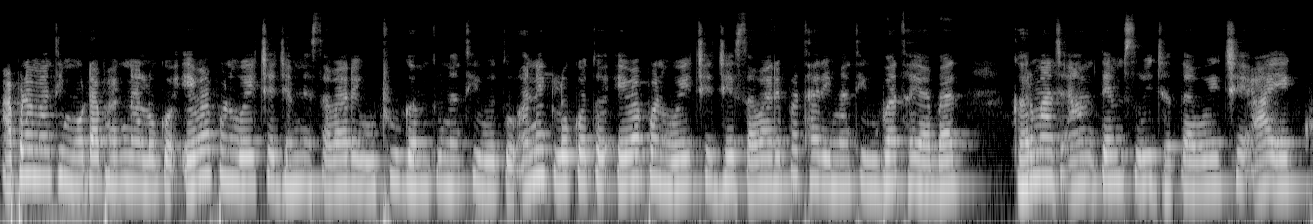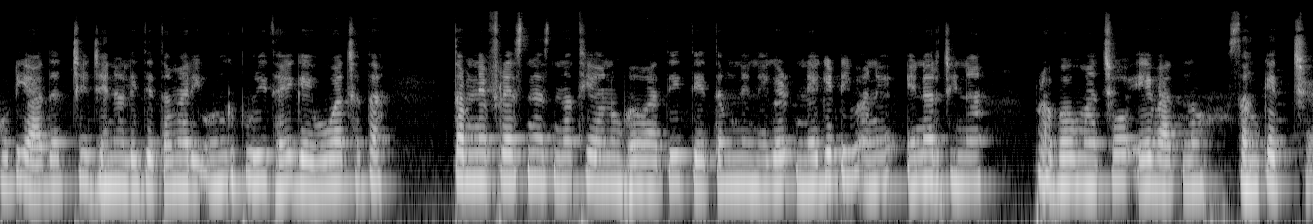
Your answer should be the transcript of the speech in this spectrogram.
આપણામાંથી મોટાભાગના લોકો એવા પણ હોય છે જેમને સવારે ઉઠવું ગમતું નથી હોતું. અનેક લોકો તો એવા પણ હોય છે જે સવારે પથારીમાંથી ઊભા થયા બાદ ઘરમાં જ આમ તેમ સૂઈ જતા હોય છે. આ એક ખોટી આદત છે જેના લીધે તમારી ઊંઘ પૂરી થઈ ગઈ હોવા છતાં તમને ફ્રેશનેસ નથી અનુભવાતી, તે તમને નેગેટિવ અને એનર્જીના પ્રભાવમાં છો એ વાતનો સંકેત છે.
